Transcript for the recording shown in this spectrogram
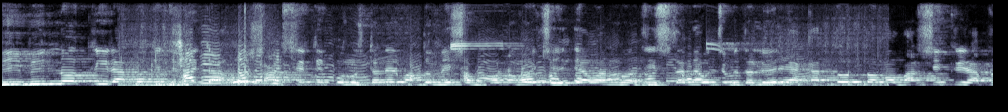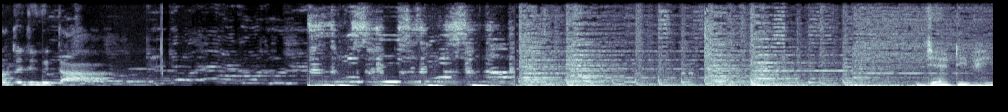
বিভিন্ন ক্রীড়া প্রতিযোগিতা ও সাংস্কৃতিক অনুষ্ঠানের মাধ্যমে সম্পন্ন হয়েছে দেওয়ানগঞ্জ ইসলামিয়া উচ্চ বিদ্যালয়ের একাত্তরতম বার্ষিক ক্রীড়া প্রতিযোগিতা। জে টিভি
